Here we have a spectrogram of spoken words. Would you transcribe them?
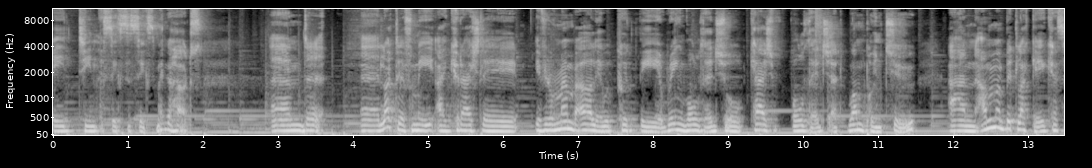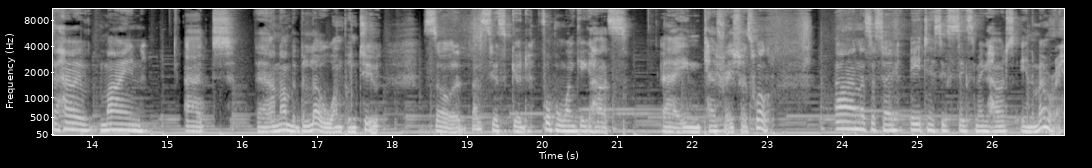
1866 MHz. And uh, uh, luckily for me, I could actually, if you remember earlier, we put the ring voltage or cache voltage at 1.2 and I'm a bit lucky because I have mine at uh, a number below 1.2 so that's just good. 4.1 gigahertz uh, in cache ratio as well. And as I said 1866 megahertz in the memory.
